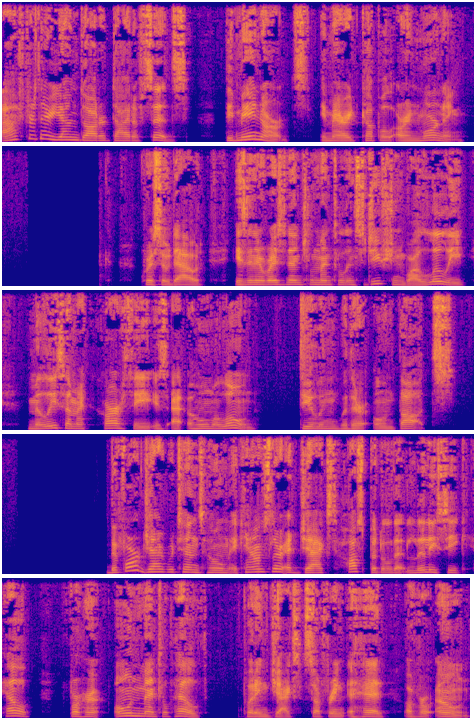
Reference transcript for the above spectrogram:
After their young daughter died of SIDS, the Maynards, a married couple, are in mourning. Chris O'Dowd is in a residential mental institution while Lily, Melissa McCarthy, is at home alone, dealing with her own thoughts. Before Jack returns home, a counselor at Jack's hospital that Lily seek help for her own mental health, putting Jack's suffering ahead of her own.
